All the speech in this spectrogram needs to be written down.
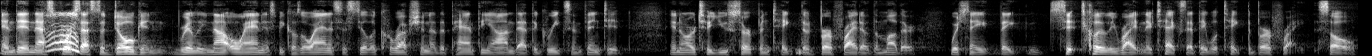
And then that's of course that's the Dogon, really, not Oannes, because Oannes is still a corruption of the pantheon that the Greeks invented in order to usurp and take the birthright of the mother, which they they clearly write in their text that they will take the birthright. So.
